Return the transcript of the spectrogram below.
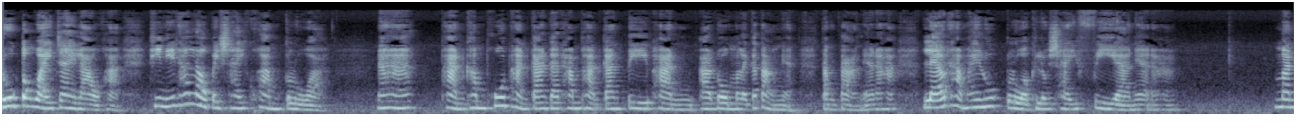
ลูกต้องไว้ใจเราค่ะ ทีนี้ถ้าเราไปใช้ความกลัวนะคะผ่านคำพูดผ่านการกระทำผ่านการตีผ่านอารมณ์อะไรก็ต่างเนี่ยต่างๆเนี่ยนะคะ แล้วทำให้ลูกกลัวคือเราใช้เฟียเนี่ยนะคะมัน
